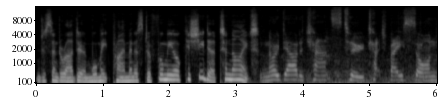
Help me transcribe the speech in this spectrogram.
and Jacinda Ardern will meet Prime Minister Fumio Kishida tonight. No doubt a chance to touch base on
